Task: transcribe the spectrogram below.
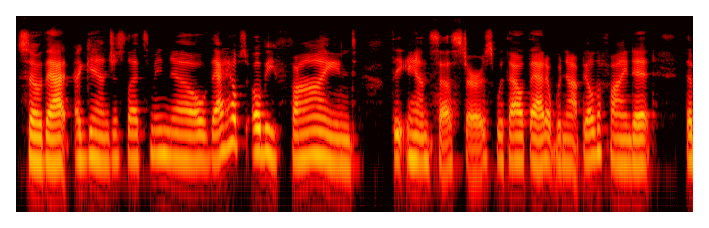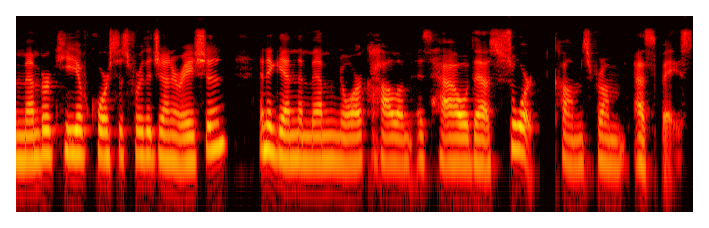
So that, again, just lets me know. That helps OBI find the ancestors. Without that, it would not be able to find it. The member key, of course, is for the generation. And again, the memnor column is how the sort comes from Essbase.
